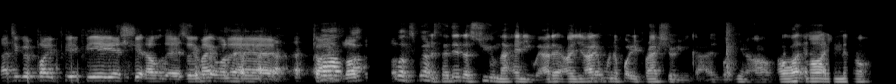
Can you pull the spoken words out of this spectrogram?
That's a good point. PPE is shit out there, so you might want to uh, try Well, and vlog. Well, to be honest, I did assume that anyway. I don't, I, I don't want to put any pressure on you guys, but you know, I'll, I'll let Martin know.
